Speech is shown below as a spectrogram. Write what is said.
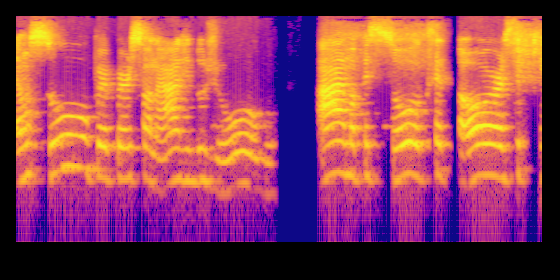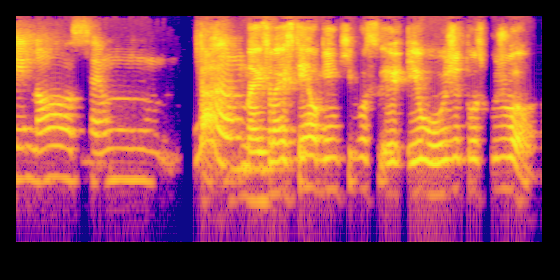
é um super personagem do jogo. Ah, é uma pessoa que você torce, porque, nossa, é um. Tá, Não, mas, mas tem alguém que você. Eu hoje torço pro João.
